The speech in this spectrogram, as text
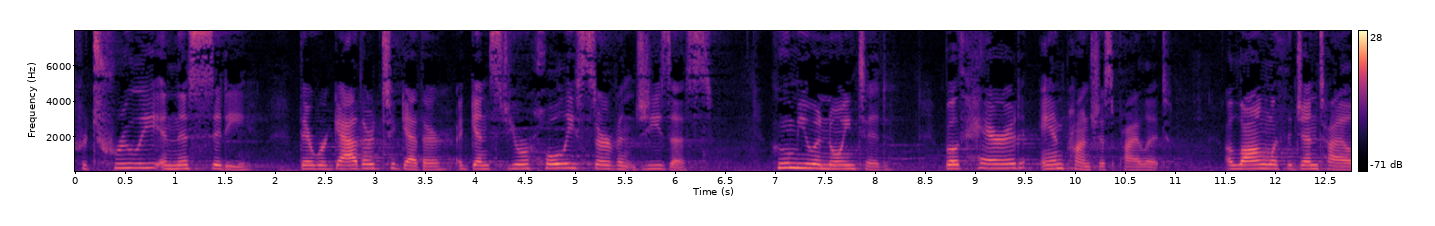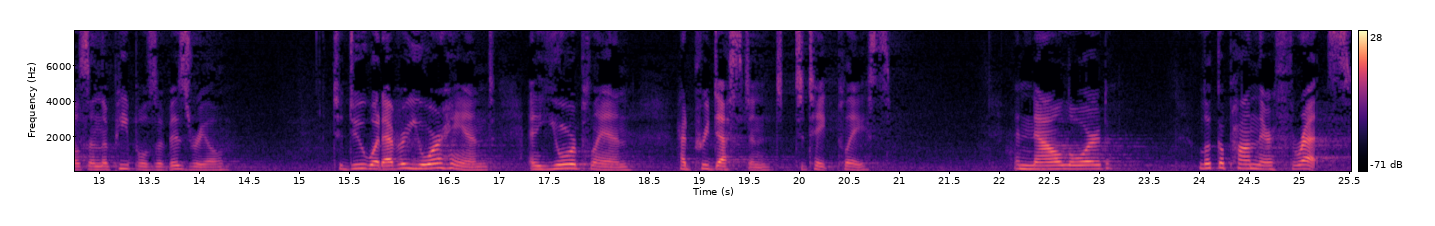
For truly in this city there were gathered together against your holy servant Jesus, whom you anointed, both Herod and Pontius Pilate along with the Gentiles and the peoples of Israel, to do whatever your hand and your plan had predestined to take place. And now, Lord, look upon their threats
